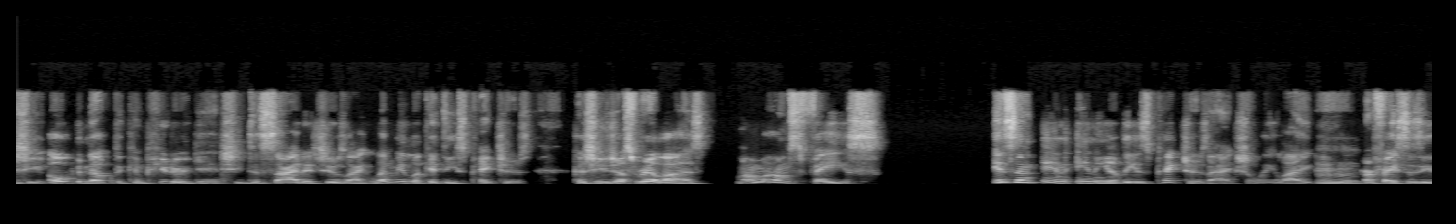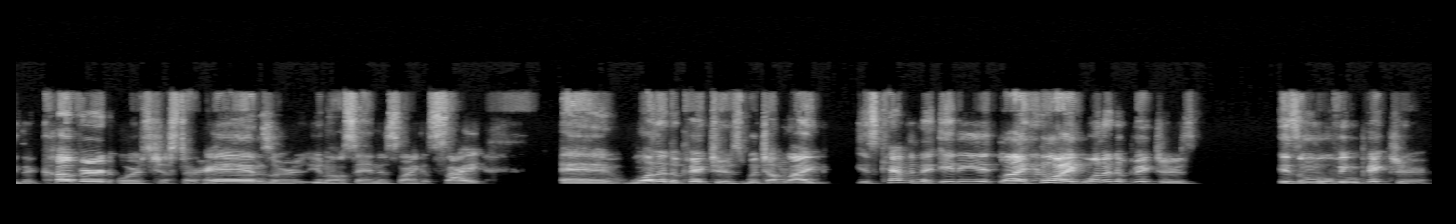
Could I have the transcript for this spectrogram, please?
She opened up the computer again. She decided she was like let me look at these pictures. Because she just realized my mom's face isn't in any of these pictures actually. Like Mhm. her face is either covered or it's just her hands or you know saying it's like a sight. And one of the pictures which i'm like is kevin an idiot? Like like one of the pictures is a moving picture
